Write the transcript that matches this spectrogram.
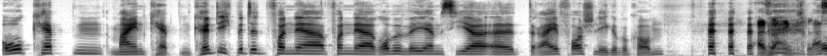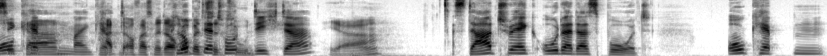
Oh, Captain, mein Captain. Könnte ich bitte von der, von der Robbe Williams hier äh, drei Vorschläge bekommen? Also ein Klassiker Captain, mein hat Captain. auch was mit der Club Robbe der zu Toten tun. Dichter, Ja. Star Trek oder das Boot? Oh Captain,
